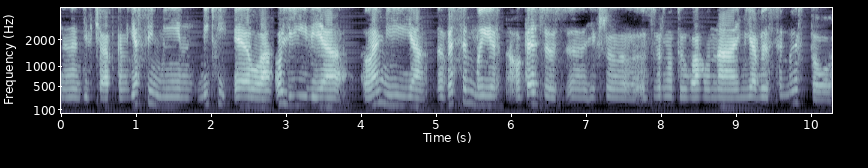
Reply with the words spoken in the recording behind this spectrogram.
е, дівчаткам, Ясемін, Мікіелла, Олівія. Ламія, Весемир. Опять же, е, якщо звернути увагу на ім'я Весемир, то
